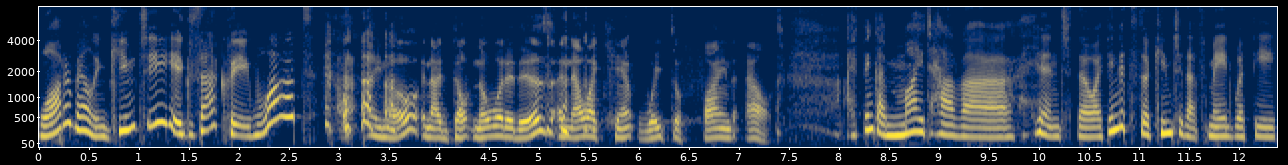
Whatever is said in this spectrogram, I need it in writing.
Watermelon kimchi? Exactly. What? I know, and I don't know what it is, and now I can't wait to find out. I think I might have a hint, though. I think it's the kimchi that's made with the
